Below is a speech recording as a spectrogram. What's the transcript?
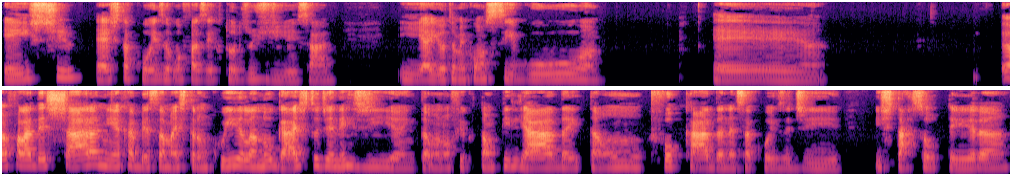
este, esta coisa eu vou fazer todos os dias, sabe? E aí eu também consigo. É, eu ia falar deixar a minha cabeça mais tranquila no gasto de energia. Então eu não fico tão pilhada e tão focada nessa coisa de estar solteira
